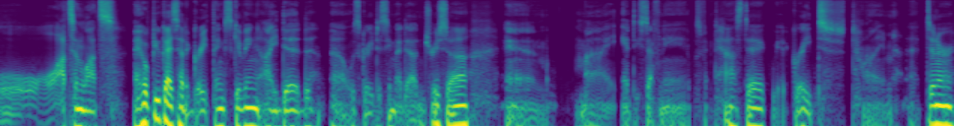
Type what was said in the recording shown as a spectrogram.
lots and lots I hope you guys had a great Thanksgiving. I did. Uh, it was great to see my dad and Teresa and my Auntie Stephanie. It was fantastic. We had a great time at dinner.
